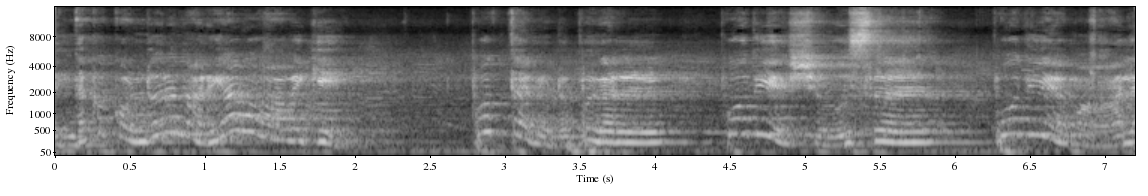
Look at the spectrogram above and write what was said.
എന്തൊക്കെ കൊണ്ടുവരുമെന്ന് അറിയാമോ ഭാവിക്ക് പുത്തൻ ഉടുപ്പുകൾ പുതിയ ഷൂസ് പുതിയ മാല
